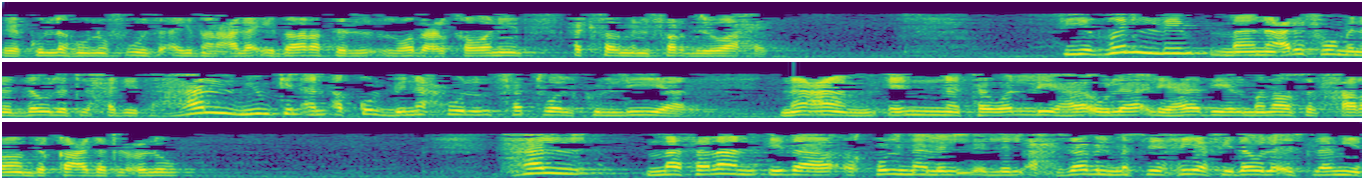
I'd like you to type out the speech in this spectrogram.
ويكون له نفوذ أيضا على إدارة الوضع القوانين أكثر من الفرد الواحد. في ظل ما نعرفه من الدولة الحديثة. هل يمكن أن أقول بنحو الفتوى الكلية نعم إن تولي هؤلاء لهذه المناصب حرام بقاعدة العلو هل مثلا إذا قلنا للأحزاب المسيحية في دولة إسلامية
